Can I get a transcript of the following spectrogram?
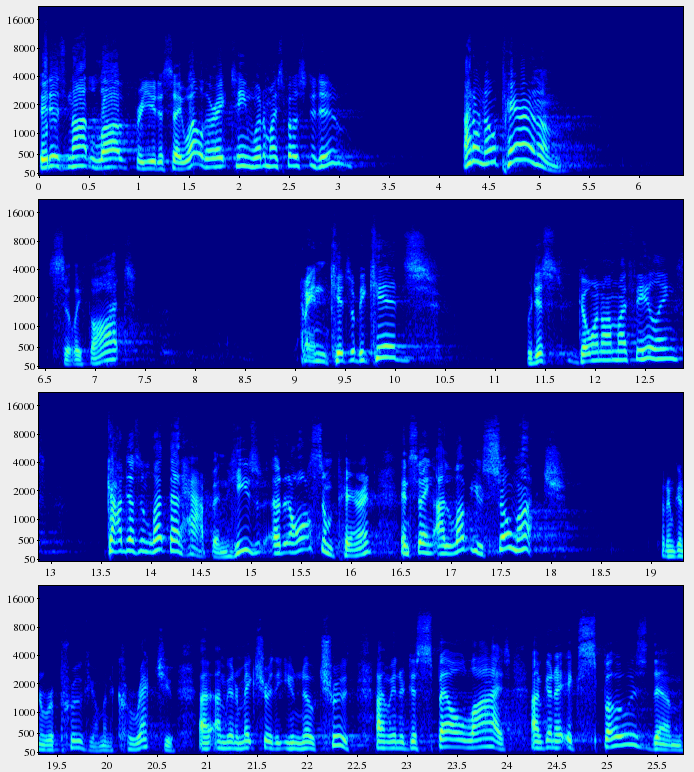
It is not love for you to say, well, they're 18, what am I supposed to do? I don't know, parent them. Silly thought. I mean, kids will be kids. We're just going on my feelings. God doesn't let that happen. He's an awesome parent and saying, I love you so much that I'm going to reprove you. I'm going to correct you. I'm going to make sure that you know truth. I'm going to dispel lies. I'm going to expose them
